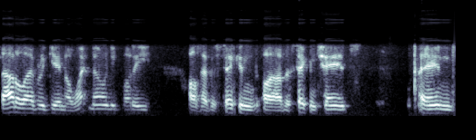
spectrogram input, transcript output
start all over again. I won't know anybody. I'll have a second, uh, the second chance and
